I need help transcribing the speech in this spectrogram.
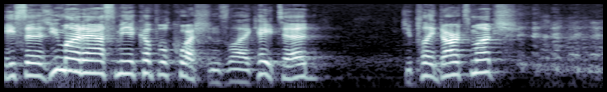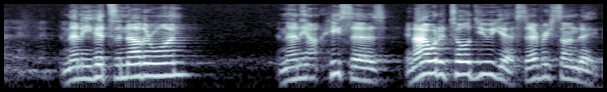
he says, You might ask me a couple of questions like, Hey, Ted, do you play darts much? and then he hits another one. And then he, he says, and I would have told you yes every Sunday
